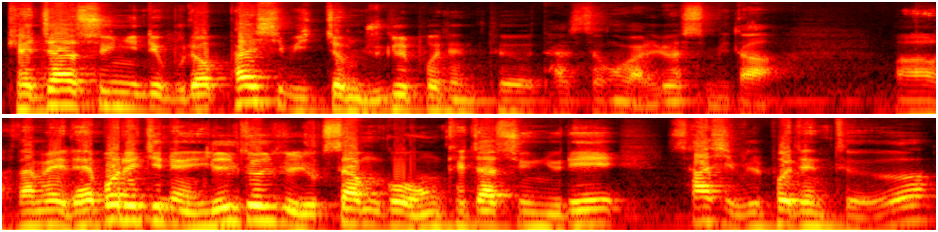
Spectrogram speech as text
계좌 수익률이 무려 82.61% 달성을 완료했습니다. 아, 그 다음에 레버리지는 122-630 계좌 수익률이 41%,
